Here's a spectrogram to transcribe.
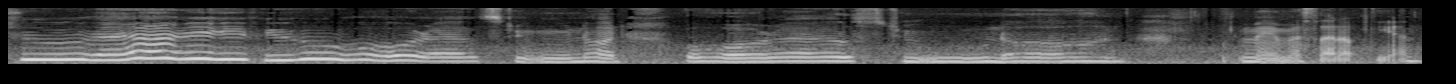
to very few, or else to none, or else to none. May I mess that up the end.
